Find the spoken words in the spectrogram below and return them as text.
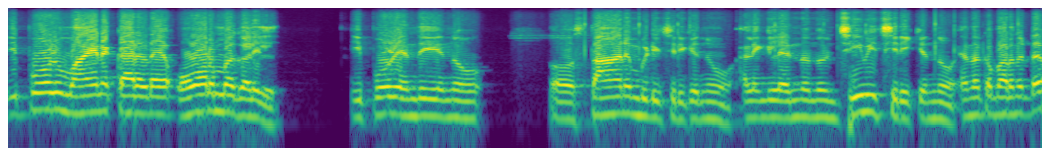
ഇപ്പോഴും വായനക്കാരുടെ ഓർമ്മകളിൽ ഇപ്പോഴും എന്ത് ചെയ്യുന്നു? സ്ഥാനം പിടിച്ചിരിക്കുന്നു. അല്ലെങ്കിൽ എന്നെന്നും ജീവിച്ചിരിക്കുന്നു എന്നൊക്കെ പറഞ്ഞിട്ട്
